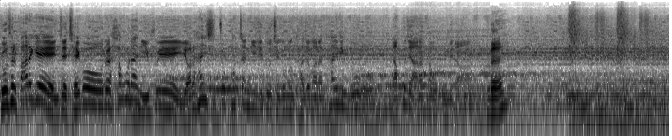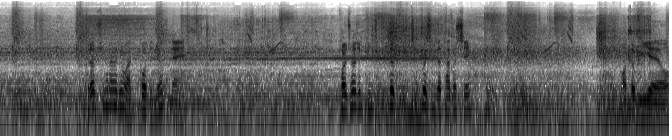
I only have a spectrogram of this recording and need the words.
그것을 빠르게 이제 제거를 하고 난 이후에 11시 쪽 확장 기지도 지금은 가져가는 타이밍도 나쁘지 않았다고 봅니다. 네. 드랍시 하나가 좀 왔거든요. 네. 벌처가 지금 빈틈 찾고 있습니다. 5시. 언덕 위에요.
